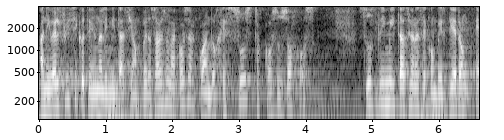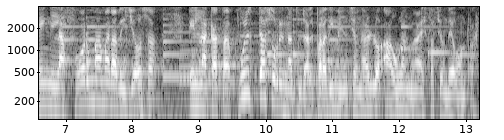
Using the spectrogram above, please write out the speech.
A nivel físico tenía una limitación, pero ¿sabes una cosa? Cuando Jesús tocó sus ojos, sus limitaciones se convirtieron en la forma maravillosa, en la catapulta sobrenatural para dimensionarlo a una nueva estación de honra.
